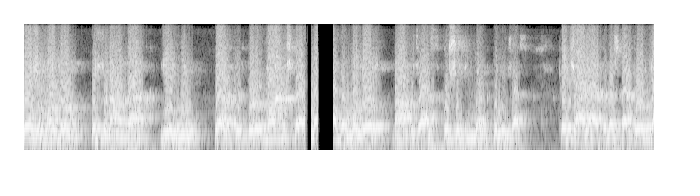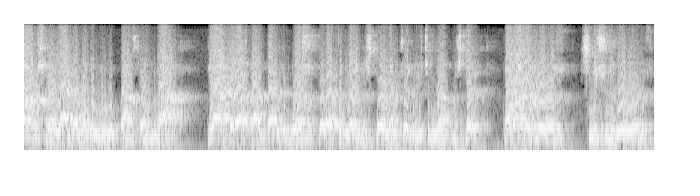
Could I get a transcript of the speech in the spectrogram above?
benim modum bu sınavda 24'tür. Gruplanmış verilerde modu ne yapacağız? Bu şekilde bulacağız. Pekala arkadaşlar gruplanmış verilerde modu bulduktan sonra diğer taraftan tabii ki boşlukları hatırlayın işte örnek çözmek için bırakmıştık. Devam ediyoruz. Şimdi şunu görüyoruz.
